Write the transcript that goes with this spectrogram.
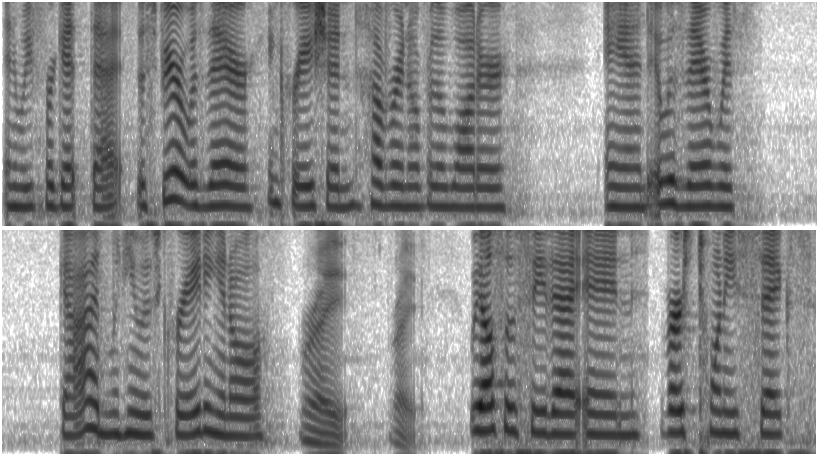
and we forget that the Spirit was there in creation, hovering over the water, and it was there with God when He was creating it all. right, right. We also see that in verse 26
